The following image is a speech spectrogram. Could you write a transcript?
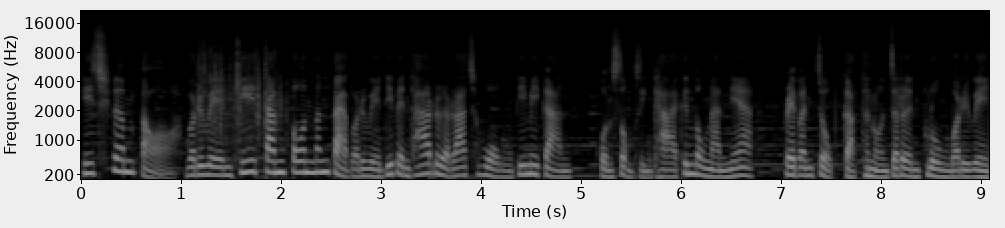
ที่เชื่อมต่อบริเวณที่ตั้งต้นตั้งแต่บริเวณที่เป็นท่าเรือราชวงศ์ที่มีการขนส่งสินค้าขึ้นตรงนั้นเนี่ย ไปบรรจบกับถนนเจริญกรุงบริเวณ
